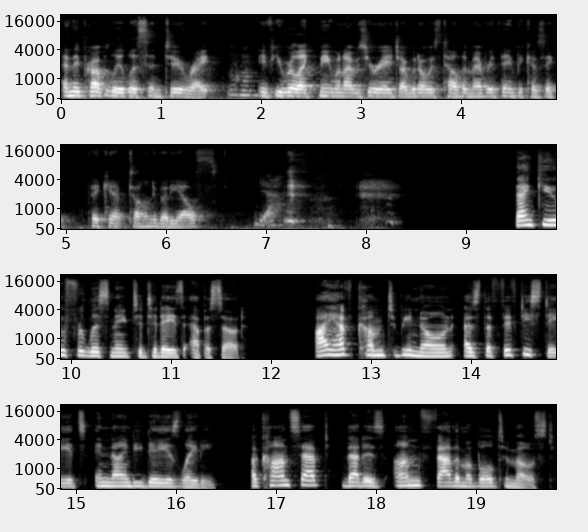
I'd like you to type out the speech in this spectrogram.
And they probably listen too, right? Mhm. If you were like me when I was your age, I would always tell them everything because they, they can't tell anybody else. Yeah. Thank you for listening to today's episode. I have come to be known as the 50 States in 90 Days Lady, a concept that is unfathomable to most.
